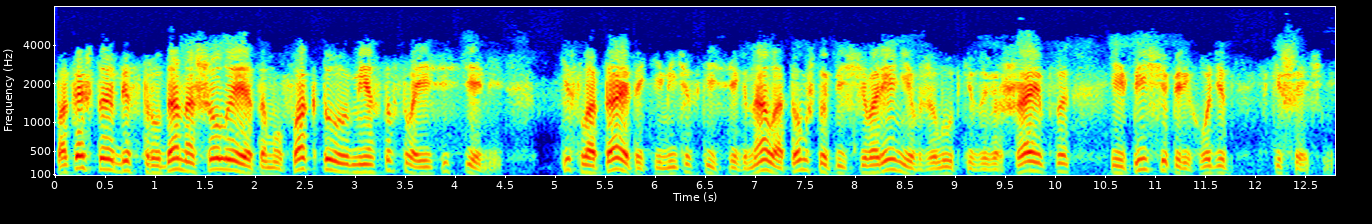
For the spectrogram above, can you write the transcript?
пока что без труда нашел и этому факту место в своей системе. Кислота — это химический сигнал о том, что пищеварение в желудке завершается и пища переходит в кишечник.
